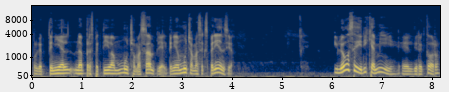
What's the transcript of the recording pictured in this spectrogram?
porque tenía una perspectiva mucho más amplia y tenía mucha más experiencia. Y luego se dirige a mí, el director,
